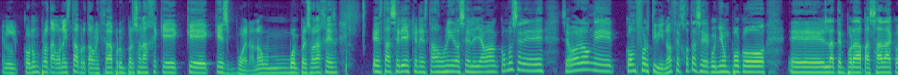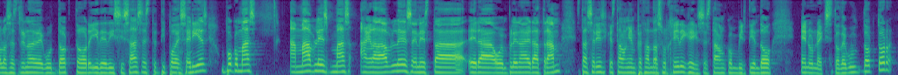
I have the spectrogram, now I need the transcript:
en el, con un protagonista protagonizada por un personaje que, que, que, es bueno, ¿no? Un buen personaje. Estas series que en Estados Unidos se le llamaban, ¿cómo se le se llamaron? Eh, Comfort TV, ¿no? CJ se acuñó un poco eh, la temporada pasada con los estrenos de The Good Doctor y de This Is Us, este tipo de series, un poco más amables, más agradables en esta era o en plena era Trump, estas series que estaban empezando a surgir y que se estaban convirtiendo en un éxito. The Good Doctor,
